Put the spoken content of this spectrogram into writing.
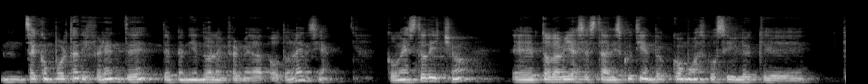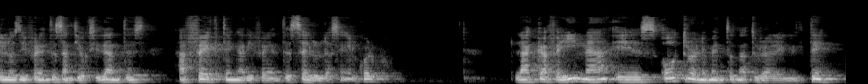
mm, se comporta diferente dependiendo de la enfermedad o dolencia. Con esto dicho, eh, todavía se está discutiendo cómo es posible que, que los diferentes antioxidantes afecten a diferentes células en el cuerpo. La cafeína es otro elemento natural en el té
